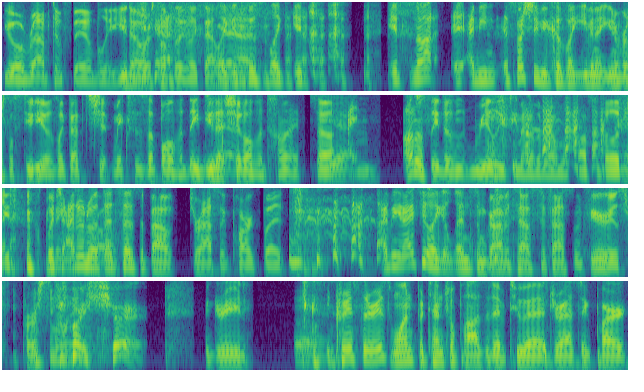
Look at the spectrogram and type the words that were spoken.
your raptor family you know or something like that. Like it's just like it's it's not i mean especially because like even at universal studios like that shit mixes up all the they do that Yeah. shit all the time. So Yeah. I, honestly it doesn't really seem out of the realm of possibility which i don't know what that says about jurassic park but I mean, I feel like it lends some gravitas to Fast and Furious personally. For sure. Agreed. Chris, there is one potential positive to a Jurassic Park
